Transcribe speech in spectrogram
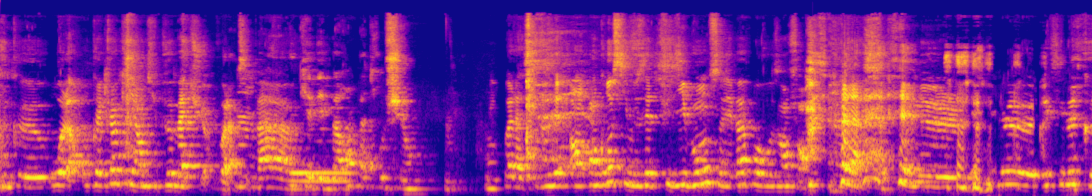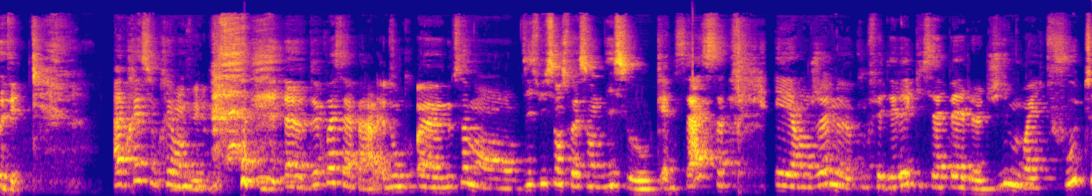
Donc, euh, ou alors, ou quelqu'un qui est un petit peu mature. Voilà. C'est pas. qui a des parents pas trop chiants. Voilà, si vous êtes, en, gros, si vous êtes plus dit bon, ce n'est pas pour vos enfants. laissez-le de côté. Après ce préambule, euh, de quoi ça parle? Donc, euh, nous sommes en 1870 au Kansas et un jeune confédéré qui s'appelle Jim Whitefoot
